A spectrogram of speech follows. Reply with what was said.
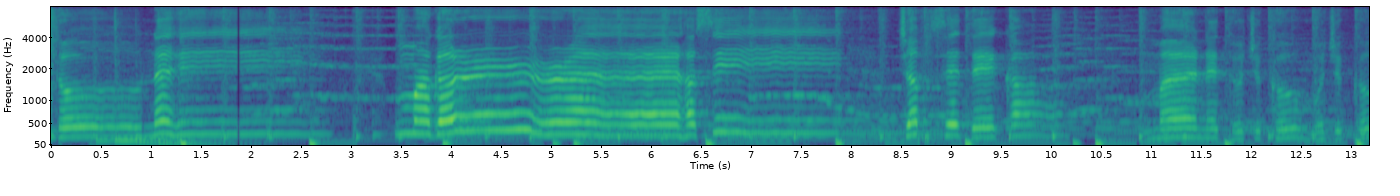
तो नहीं। मगर हसी। जब से देखा मैंने तुझको मुझको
